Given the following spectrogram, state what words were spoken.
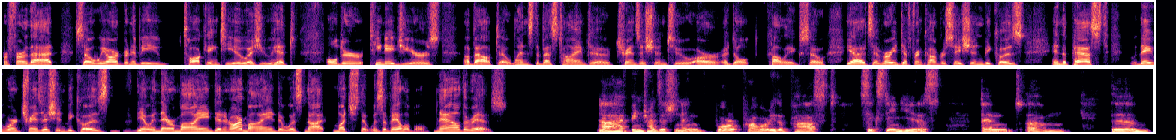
prefer that. So we are going to be talking to you as you hit older teenage years about uh, when's the best time to transition to our adult colleagues. So, yeah, it's a very different conversation because in the past they weren't transitioned because, you know, in their mind and in our mind, there was not much that was available. Now there is. Now, I have been transitioning for probably the past 16 years. And um, the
